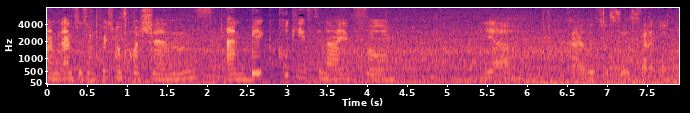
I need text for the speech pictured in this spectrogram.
and answer some Christmas questions and bake cookies tonight. So yeah, Kyle is just so silent.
